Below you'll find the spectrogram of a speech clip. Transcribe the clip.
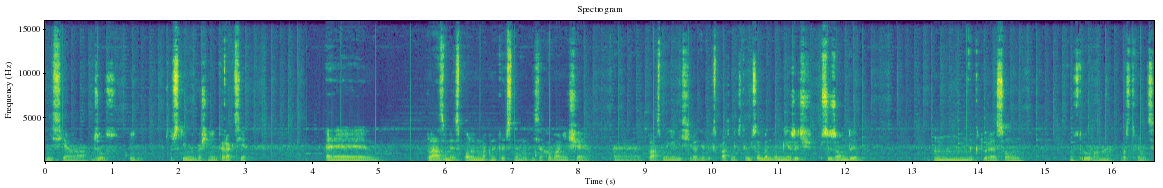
misja JUICE i przede wszystkim właśnie interakcje e, plazmy z polem magnetycznym i zachowanie się e, plazmy i emisji radiowych z plazmy z tym, co będą mierzyć przyrządy, mm, które są konstruowane w Ostronicy.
